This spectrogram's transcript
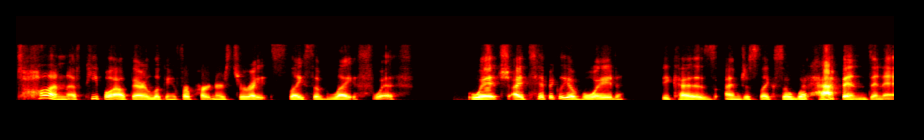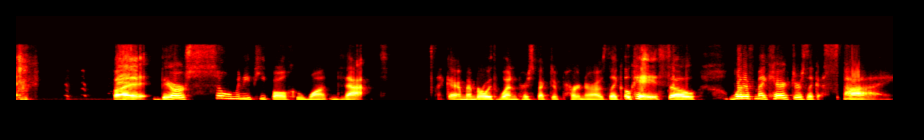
ton of people out there looking for partners to write slice of life with, which I typically avoid because I'm just like, so what happens in it? but there are so many people who want that I remember with one prospective partner, I was like, okay, so what if my character is like a spy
